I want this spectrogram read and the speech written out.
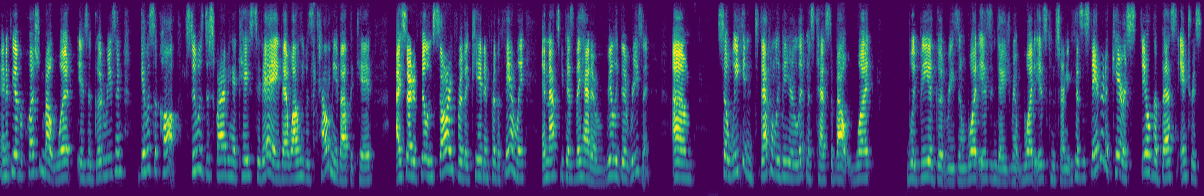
And if you have a question about what is a good reason, give us a call. Stu was describing a case today that while he was telling me about the kid, I started feeling sorry for the kid and for the family. And that's because they had a really good reason. Um, so we can definitely be your litmus test about what would be a good reason, what is endangerment, what is concerning, because the standard of care is still the best interest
